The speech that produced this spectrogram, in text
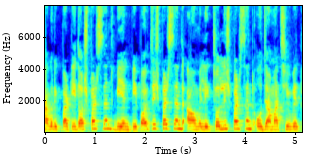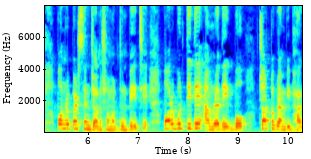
নাগরিক পার্টি দশ পার্সেন্ট বিএনপি পঁয়ত্রিশ পার্সেন্ট আওয়ামী লীগ চল্লিশ পার্সেন্ট ও জামাত শিবির পনেরো পার্সেন্ট জনসমর্থন পেয়েছে। পরবর্তীতে আমরা দেখব চট্টগ্রাম বিভাগ।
